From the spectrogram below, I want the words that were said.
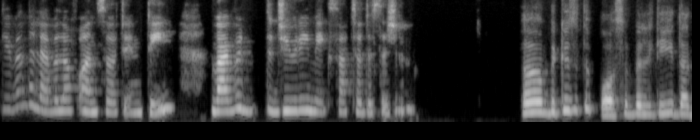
Given the level of uncertainty, why would the jury make such a decision? Uh, because of the possibility that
